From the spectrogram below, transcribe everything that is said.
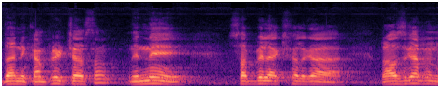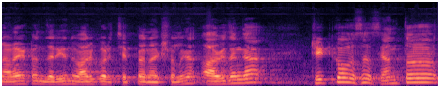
దాన్ని కంప్లీట్ చేస్తాం. నిన్నే సభ్యులు యాక్చువల్గా రాజు గారు నన్ను అడగటం జరిగింది. వారికి కూడా చెప్పాను యాక్చువల్గా. ఆ విధంగా టిట్కో హౌసెస్ ఎంతో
